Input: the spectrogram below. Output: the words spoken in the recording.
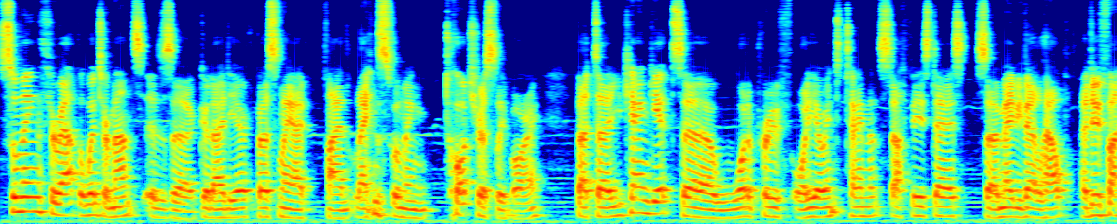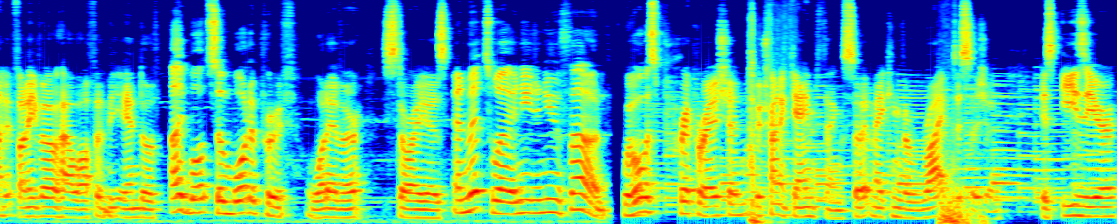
swimming throughout the winter months is a good idea. Personally, I find lane swimming torturously boring. But uh, you can get uh, waterproof audio entertainment stuff these days, so maybe that'll help. I do find it funny though how often the end of I bought some waterproof whatever story is, and that's why I need a new phone. With all this preparation, you're trying to game things so that making the right decision is easier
